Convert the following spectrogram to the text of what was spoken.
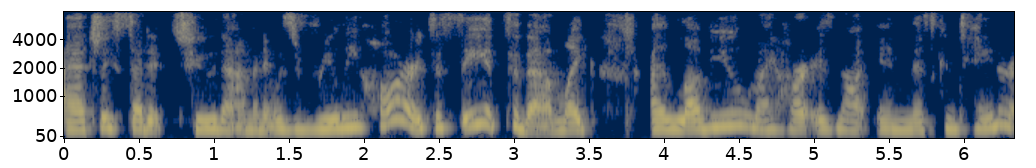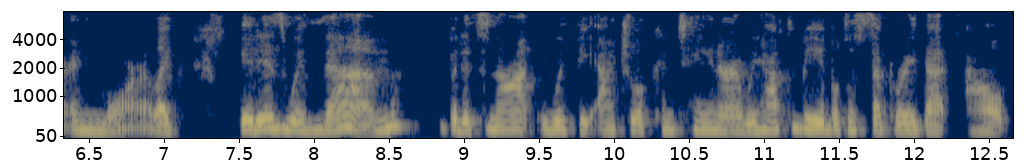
i actually said it to them. And it was really hard to say it to them. Like i love you. My heart is not in this container anymore. Like it is with them but it's not with the actual container. We have to be able to separate that out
